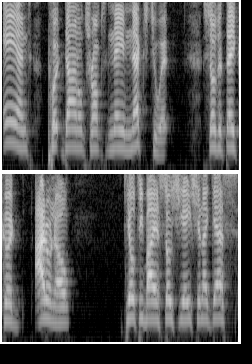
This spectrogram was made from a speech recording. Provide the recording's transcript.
and put Donald Trump's name next to it so that they could, I don't know, guilty by association, I guess.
